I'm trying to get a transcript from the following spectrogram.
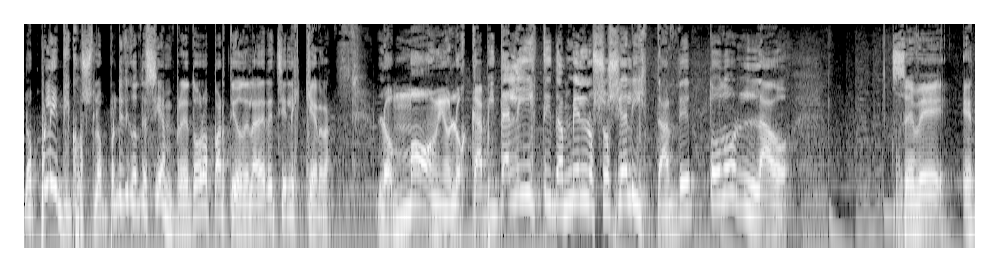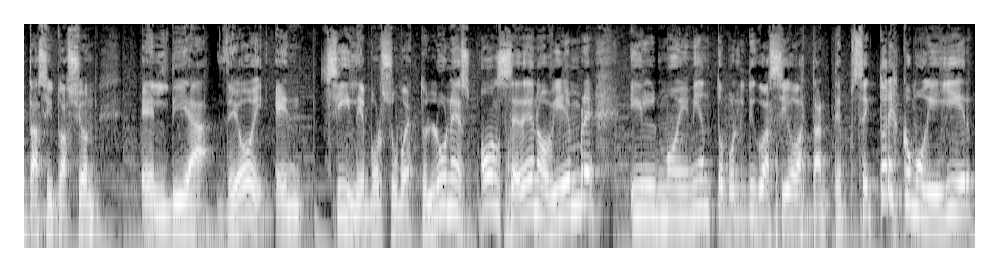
los políticos, los políticos de siempre, de todos los partidos, de la derecha y la izquierda, los momios, los capitalistas y también los socialistas, de todos lados se ve esta situación el día de hoy en Chile, por supuesto. Lunes 11 de noviembre y el movimiento político ha sido bastante. Sectores como Guillir,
